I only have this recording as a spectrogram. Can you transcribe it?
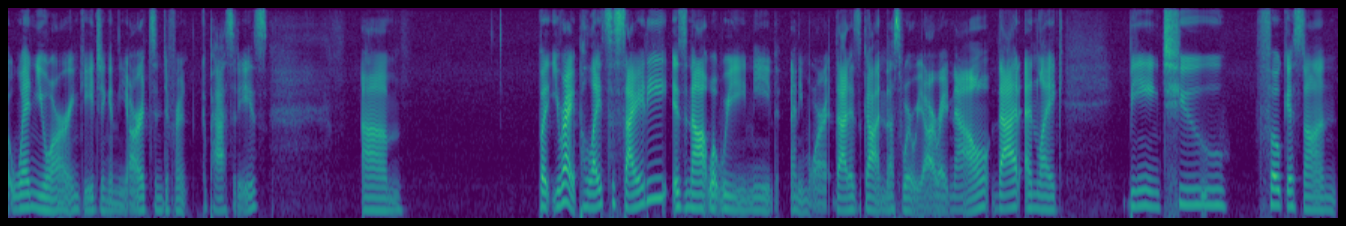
when you are engaging in the arts in different capacities. Um, but you're right. Polite society is not what we need anymore. That has gotten us where we are right now. That and like being too focused on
